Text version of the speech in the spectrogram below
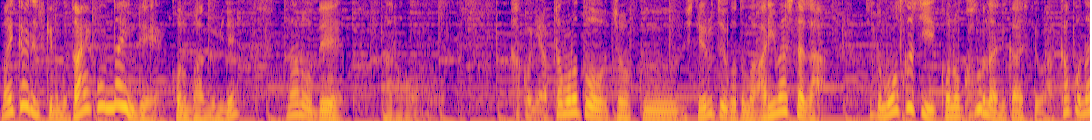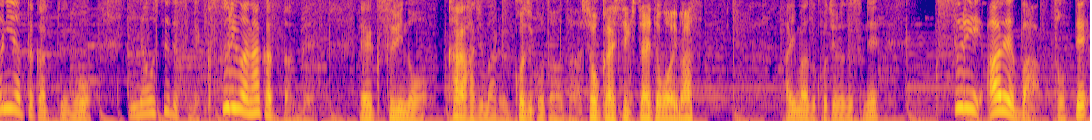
毎回ですけども台本ないんでこの番組ね。なのであの過去にやったものと重複しているということもありましたがちょっともう少しこのコーナーに関しては過去何やったかっていうのを見直してですね薬はなかったんで、えー、薬のから始まるこじことわざ紹介していきたいと思います。はいまずこちらですね。薬あればとて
